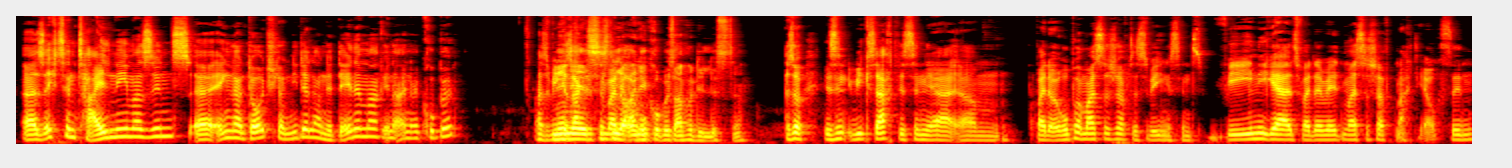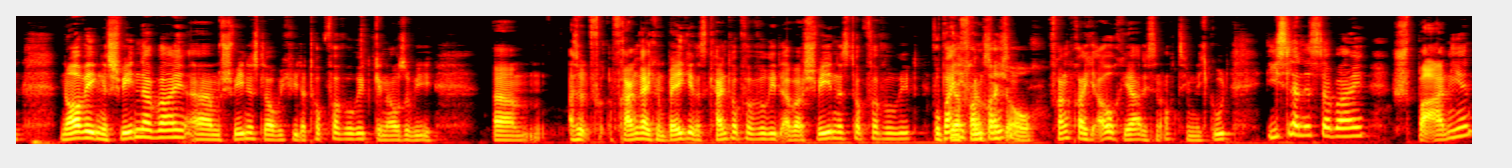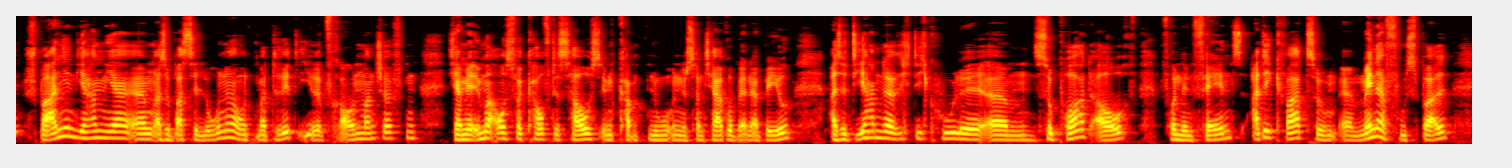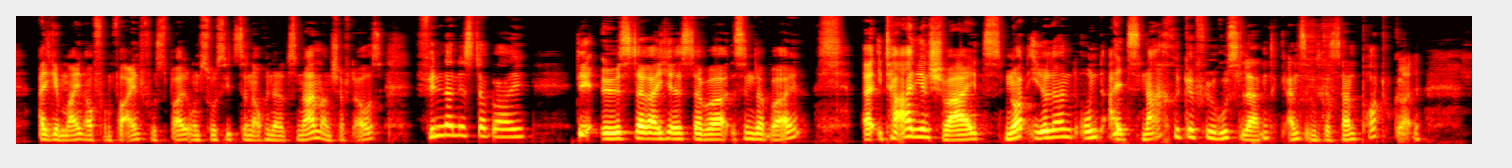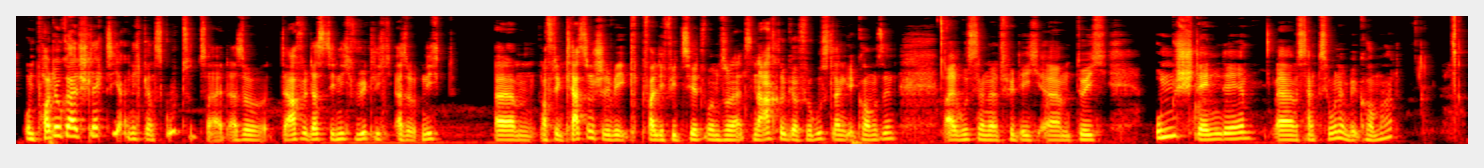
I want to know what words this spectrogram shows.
Äh, 16 Teilnehmer sind's, äh, England, Deutschland, Niederlande, Dänemark in einer Gruppe. Also wie Nee, gesagt, nee, wir es sind ist bei nicht der eine Gruppe, ist einfach die Liste. Also wir sind, wie gesagt, wir sind ja ähm, bei der Europameisterschaft, deswegen sind es weniger als bei der Weltmeisterschaft, macht ja auch Sinn. Norwegen ist Schweden dabei, ähm, Schweden ist, glaube ich, wieder Topfavorit, genauso wie ähm, also Frankreich und Belgien ist kein Top-Favorit, aber Schweden ist Top-Favorit. Wobei ja, die Frankreich Franzosen, auch. Frankreich auch, ja, die sind auch ziemlich gut. Island ist dabei, Spanien. Spanien, die haben ja, ähm, also Barcelona und Madrid, ihre Frauenmannschaften, die haben ja immer ausverkauftes Haus im Camp Nou und im Santiago Bernabeu. Also die haben da richtig coole ähm, Support auch von den Fans, adäquat zum äh, Männerfußball allgemein auch vom Vereinfußball und so sieht es dann auch in der Nationalmannschaft aus. Finnland ist dabei, die Österreicher dabei, sind dabei, äh, Italien, Schweiz, Nordirland und als Nachrücker für Russland, ganz interessant, Portugal. Und Portugal schlägt sich eigentlich ganz gut zurzeit. Also dafür, dass die nicht wirklich, also nicht ähm, auf den klassischen Weg qualifiziert wurden, sondern als Nachrücker für Russland gekommen sind, weil Russland natürlich ähm, durch Umstände äh, Sanktionen bekommen hat.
